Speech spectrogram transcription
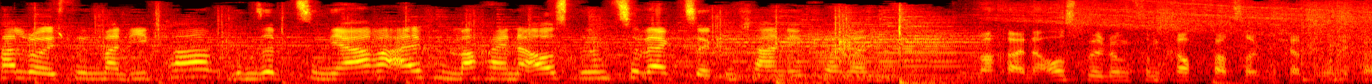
Hallo, ich bin Madita, bin 17 Jahre alt und mache eine Ausbildung zur Werkzeugmechanikerin. Ich mache eine Ausbildung zum Kraftfahrzeugmechatroniker.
